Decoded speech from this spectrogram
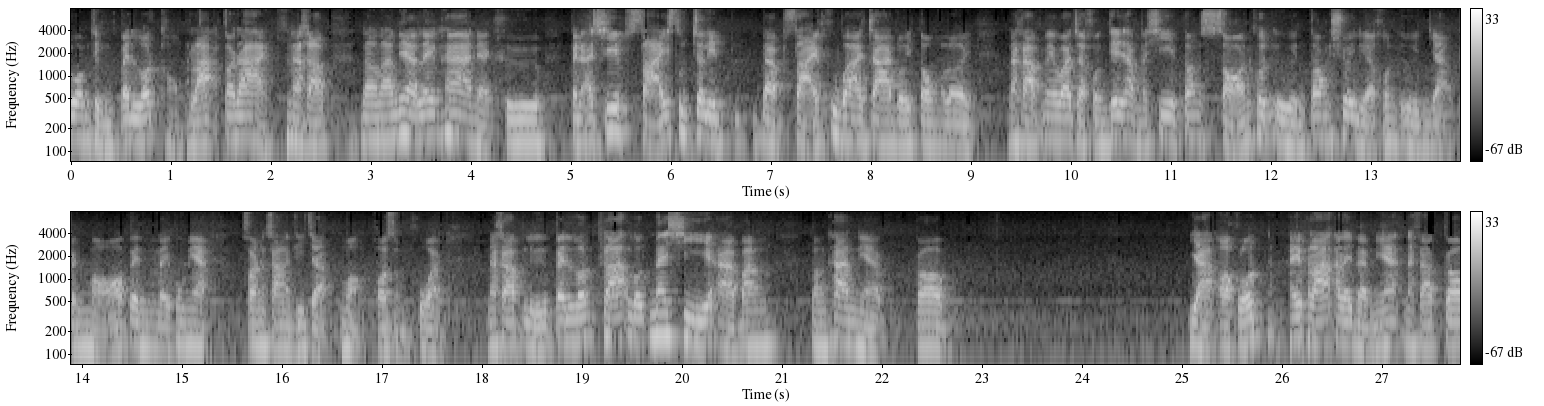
รวมถึงเป็นรถของพระก็ได้นะครับ ดังนั้นเนี่ยเลข5เนี่ยคือเป็นอาชีพสายสุจริตแบบสายครูบาอาจารย์โดยตรงเลยนะครับไม่ว่าจะคนที่ทำอาชีพต้องสอนคนอื่นต้องช่วยเหลือคนอื่น อย่างเป็นหมอเป็นอะไรพวกเนี้ย ค่อนข้างที่จะเหมาะพอสมควรนะครับ หรือเป็นรถพระรถแม่ชีอ่าบางบางท่านเนี่ยก็อยากออกรถให้พระอะไรแบบนี้นะครับ ก็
